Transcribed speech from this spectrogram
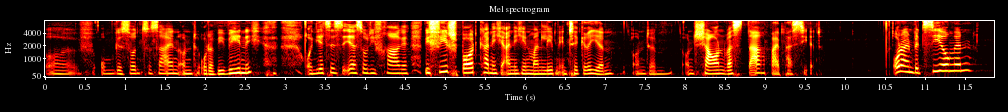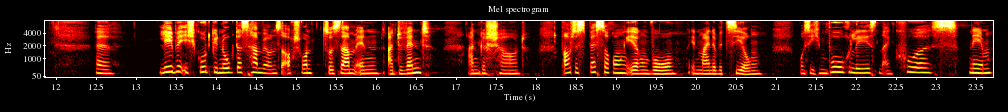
um gesund zu sein und, oder wie wenig. Und jetzt ist eher so die Frage, wie viel Sport kann ich eigentlich in mein Leben integrieren und, ähm, und schauen, was dabei passiert. Oder in Beziehungen, äh, lebe ich gut genug, das haben wir uns auch schon zusammen in Advent angeschaut. Braucht es Besserung irgendwo in meine Beziehung? Muss ich ein Buch lesen, einen Kurs nehmen?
